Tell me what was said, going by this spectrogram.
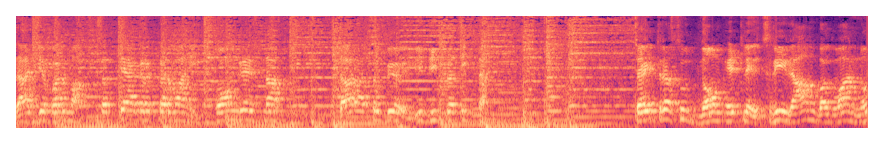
રાજ્યભરમાં સત્યાગ્રહ કરવાની કોંગ્રેસના ધારાસભ્યોએ લીધી પ્રતિજ્ઞા. ચૈત્ર સુદ નોમ એટલે શ્રી રામ ભગવાનનો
